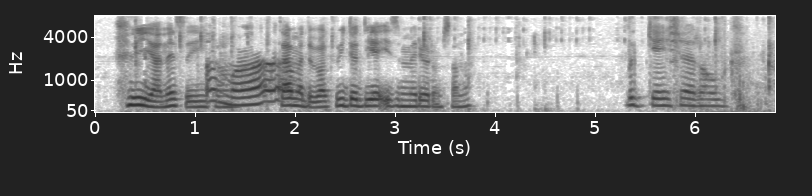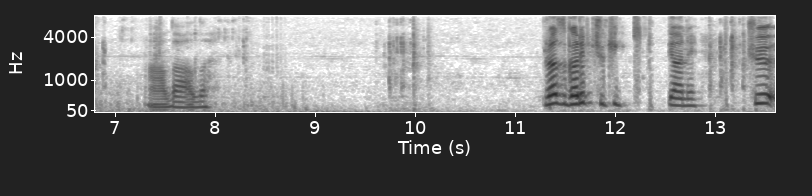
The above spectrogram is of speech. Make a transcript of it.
İyi ya neyse iyi tamam. Ama Tamam hadi bak video diye izin veriyorum sana. aldık gençler aldık. Aldı aldı. Biraz garip çünkü yani şu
